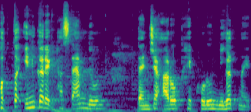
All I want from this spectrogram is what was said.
फक्त इनकरेक्ट हा स्टॅम्प देऊन त्यांचे आरोप हे खोडून निघत नाहीत.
